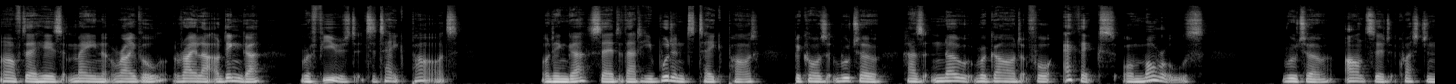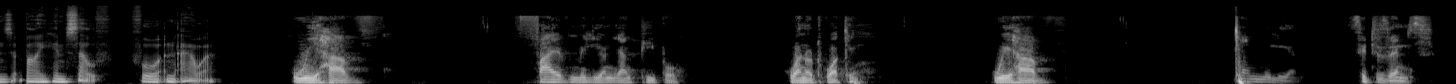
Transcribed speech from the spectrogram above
after his main rival, Raila Odinga, refused to take part. Odinga said that he wouldn't take part because Ruto has no regard for ethics or morals. Ruto answered questions by himself for an hour. We have 5 million young people who are not working. We have 10 million citizens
